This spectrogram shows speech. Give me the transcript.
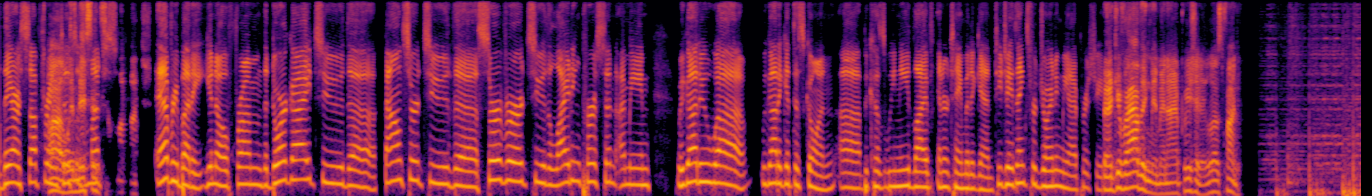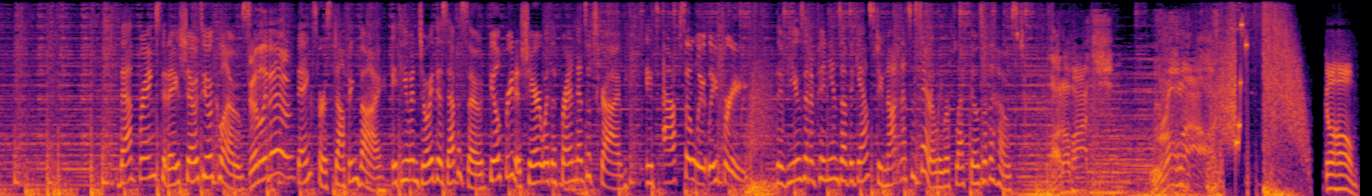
they are suffering Oh, just as much so much. everybody, you know, from the door guy to the bouncer to the server to the lighting person. I mean, we got to uh we got to get this going uh because we need live entertainment again. TJ, thanks for joining me. I appreciate it. Thank you for having me, man. I appreciate it. It was fun. That brings today's show to a close. Goodly do. Thanks for stopping by. If you enjoyed this episode, feel free to share it with a friend and subscribe. It's absolutely free. The views and opinions of the guests do not necessarily reflect those of the host. Autobots, roll out. Go home.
